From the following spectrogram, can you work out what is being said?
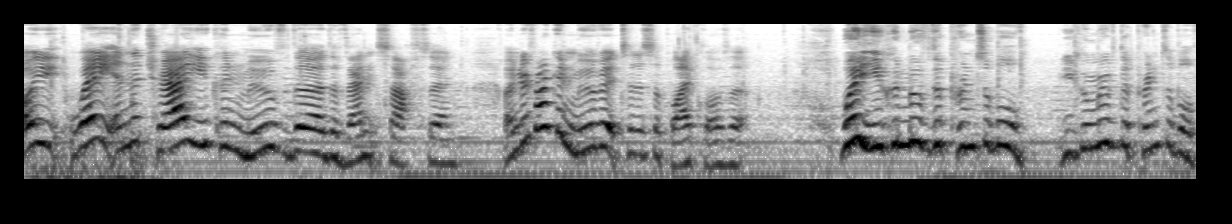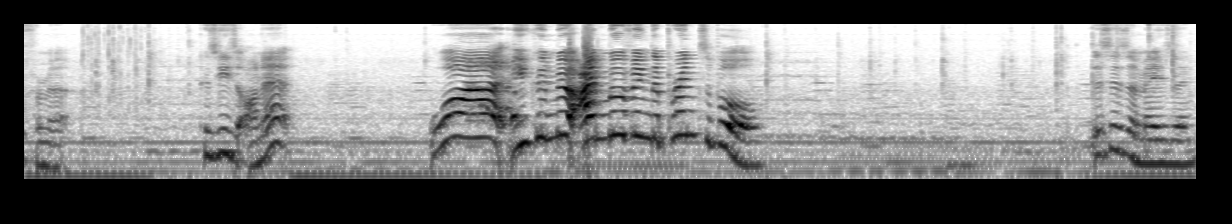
Oh, you, wait, in the chair you can move the, the vent shaft thing. I wonder if I can move it to the supply closet. Wait, you can move the principal. You can move the principal from it. Because he's on it. What? You can move. I'm moving the principal. This is amazing.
